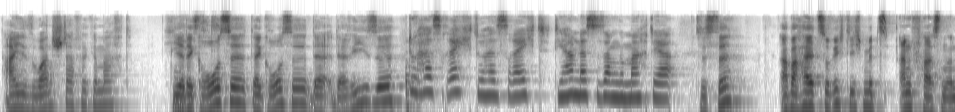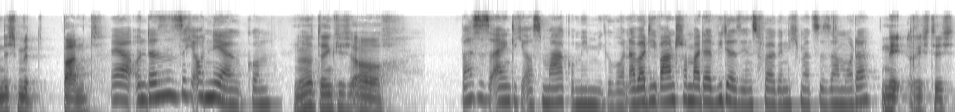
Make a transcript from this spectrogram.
Are You the One Staffel gemacht? Hier der große, der große, der, der Riese. Du hast recht, du hast recht. Die haben das zusammen gemacht, ja. Siehste? Aber halt so richtig mit anfassen und nicht mit Band. Ja, und dann sind sie sich auch näher gekommen. Ne, denke ich auch. Was ist eigentlich aus Mark und Mimi geworden? Aber die waren schon bei der Wiedersehensfolge nicht mehr zusammen, oder? Nee, richtig.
